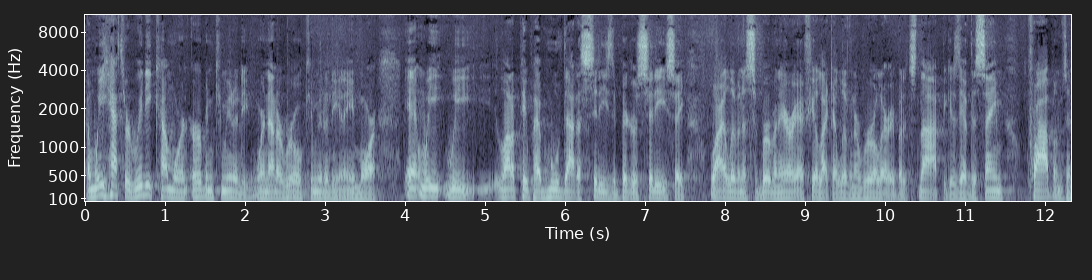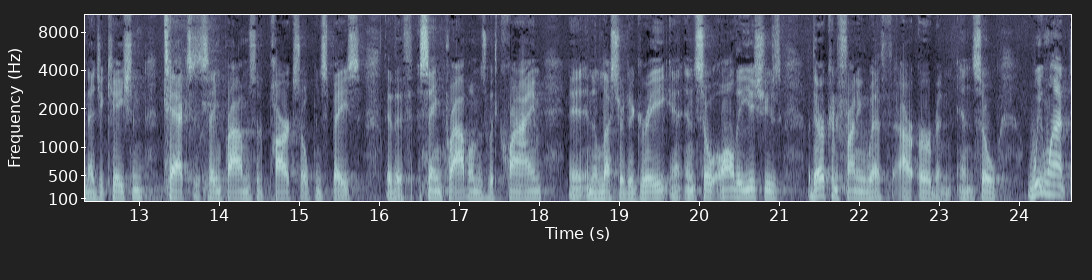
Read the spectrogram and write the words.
And we have to really come, we're an urban community, we're not a rural community anymore. And we, we a lot of people have moved out of cities, the bigger cities, say, well, I live in a suburban area, I feel like I live in a rural area, but it's not because they have the same problems in education, taxes, same problems with parks, open space, they have the same problems with crime in a lesser degree. And, so all the issues they're confronting with are urban. And so we want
